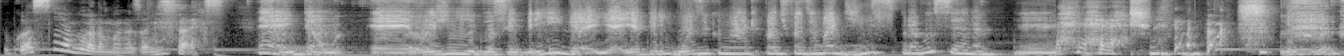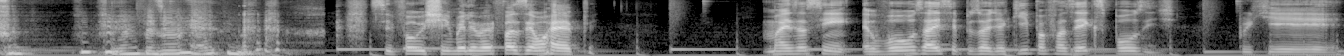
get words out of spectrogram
Ficou assim agora, mano, as amizades. É, então, é, hoje você briga e aí é perigoso que o moleque pode fazer uma diss pra você, né? É. Vamos fazer um rap, mano. Se for o Shimba, ele vai fazer um rap. Mas assim, eu vou usar esse episódio aqui pra fazer Exposed. Porque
